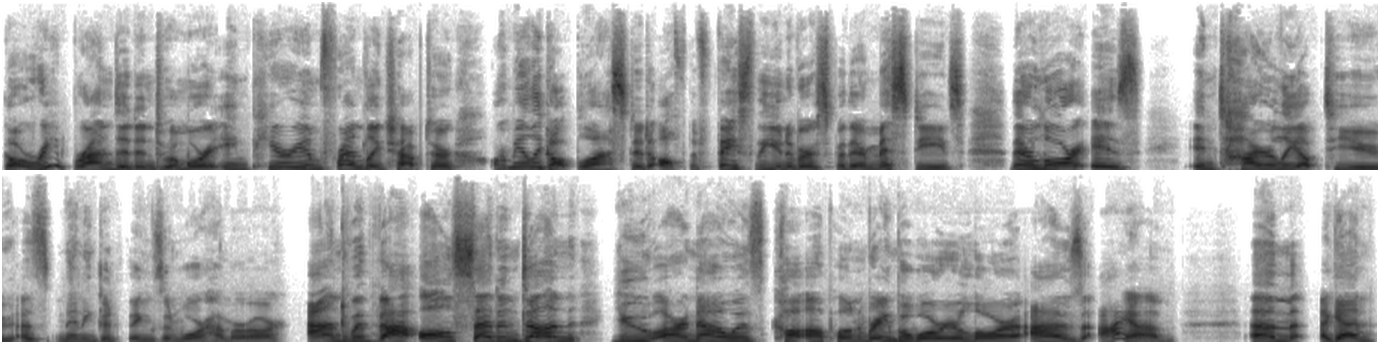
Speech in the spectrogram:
got rebranded into a more Imperium friendly chapter, or merely got blasted off the face of the universe for their misdeeds, their lore is entirely up to you, as many good things in Warhammer are. And with that all said and done, you are now as caught up on Rainbow Warrior lore as I am. Um, again,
